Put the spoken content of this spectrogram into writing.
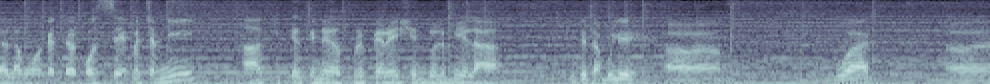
dalam orang kata konsep macam ni. Uh, kita kena preparation tu lebih lah. kita tak boleh uh, buat uh,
